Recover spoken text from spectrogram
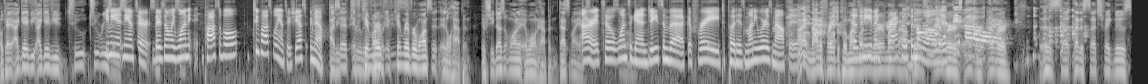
Okay, I gave you, I gave you two two reasons. Give me an answer. There's only one possible, two possible answers. Yes or no? I said if Kim River, if? Kim River wants it, it'll happen. If she doesn't want it, it won't happen. That's my answer. All right. So, once again, Jason Beck afraid to put his money where his mouth is. I am not afraid to put my money. Doesn't money even where crack my mouth open the is. wallet. Ever, Fish out of ever, water. ever. That is, su- that is such fake news.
